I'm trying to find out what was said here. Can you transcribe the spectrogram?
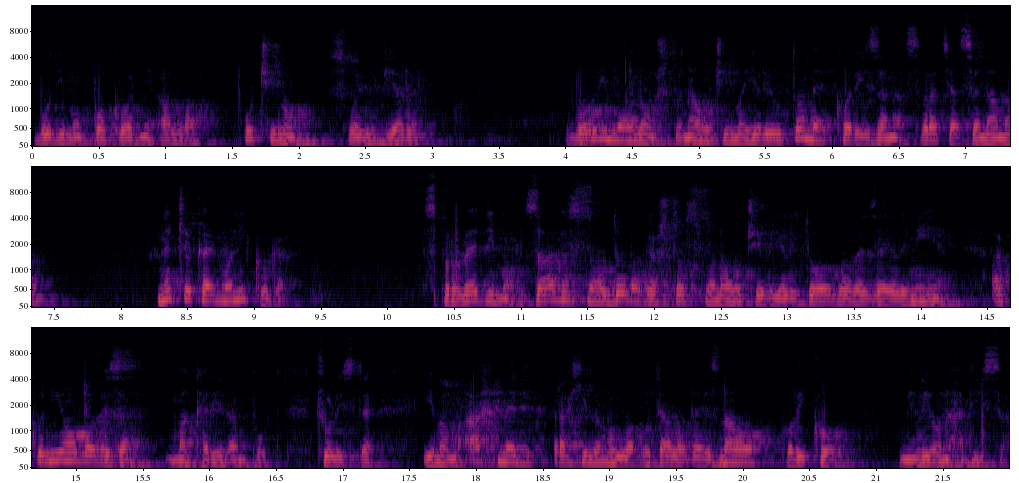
budimo pokorni Allah. Učimo svoju vjeru, volimo ono što naučimo jer je u tome korist za nas. Vraća se nama. Ne čekajmo nikoga. Sprovedimo, zavisno od onoga što smo naučili, je li to obaveza ili nije. Ako nije obaveza, makar jedan put. Čuli ste, imam Ahmed, rahimahullahu ta'ala, da je znao koliko miliona hadisa.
